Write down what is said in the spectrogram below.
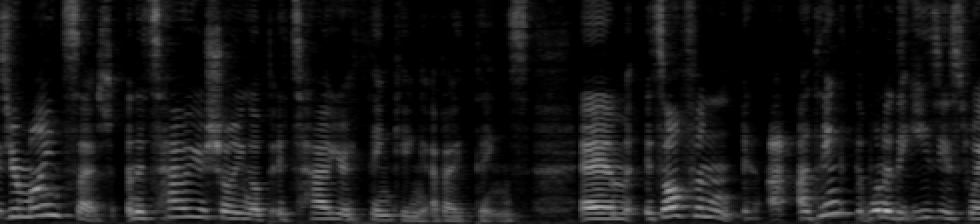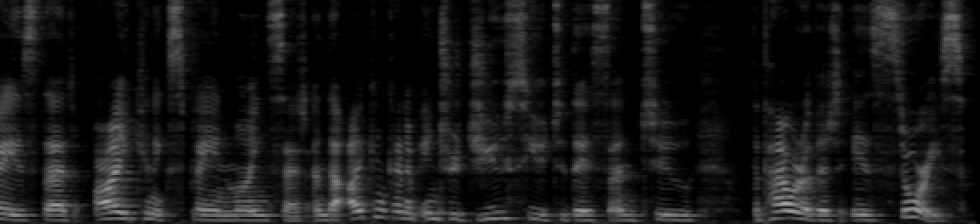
is your mindset and it's how you're showing up it's how you're thinking about things um it's often i think that one of the easiest ways that i can explain mindset and that i can kind of introduce you to this and to the power of it is stories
